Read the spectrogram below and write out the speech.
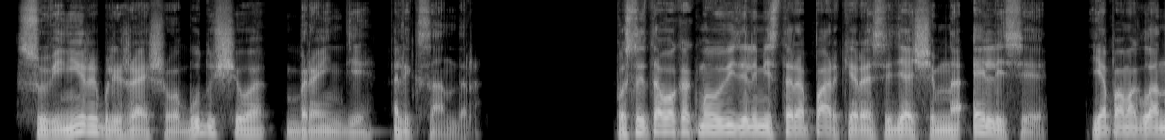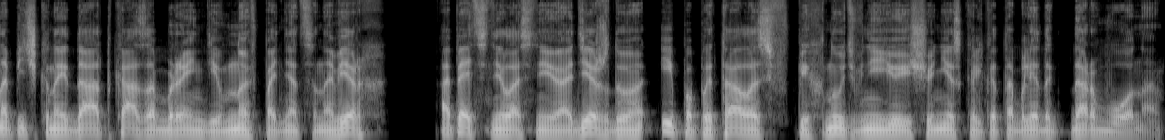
— сувениры ближайшего будущего бренди Александр. После того, как мы увидели мистера Паркера, сидящим на Эллисе, я помогла напичканной до отказа бренди вновь подняться наверх, опять сняла с нее одежду и попыталась впихнуть в нее еще несколько таблеток Дарвона,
